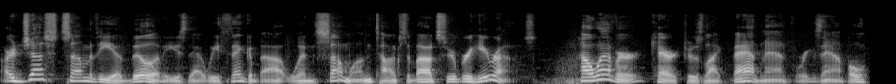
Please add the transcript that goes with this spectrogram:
are just some of the abilities that we think about when someone talks about superheroes. However, characters like Batman, for example,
